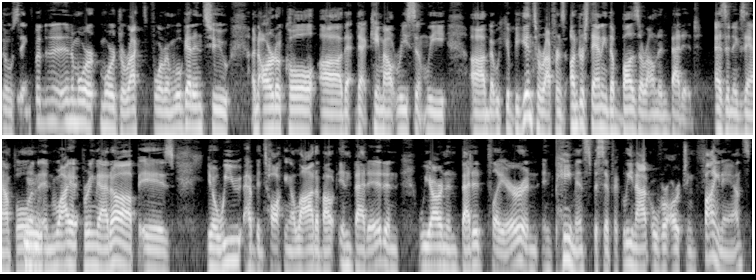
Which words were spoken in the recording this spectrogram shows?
those things but in, in, a more more direct form and we'll get into an article uh, that that came out recently uh, that we could begin to reference understanding the buzz around embedded as an example mm-hmm. and and why i bring that up is you know, we have been talking a lot about embedded, and we are an embedded player in, in payments specifically, not overarching finance.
